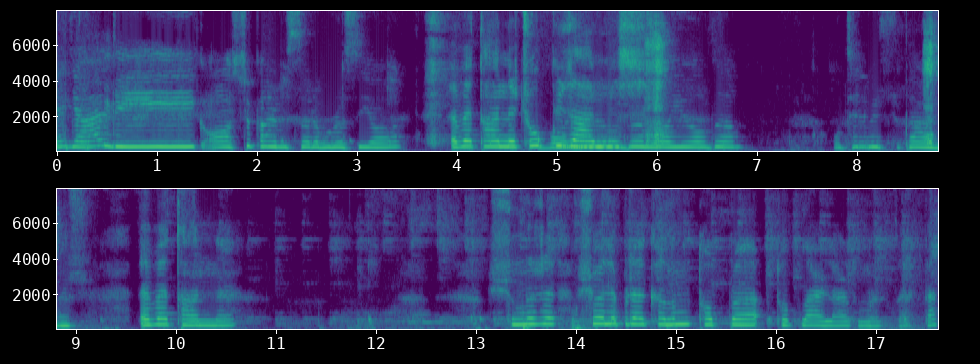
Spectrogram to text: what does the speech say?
geldik. Aa süper bir sarı burası ya. Evet anne çok güzelmiş. Bayıldım bayıldım. Otelimiz süpermiş. Evet anne. Şunları şöyle bırakalım topla toplarlar bunlar zaten.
